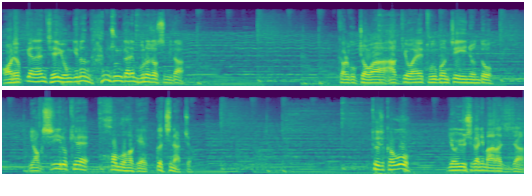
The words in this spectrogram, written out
어렵게 낸 제 용기는 한순간에 무너졌습니다. 결국 저와 악기와의 두 번째 인연도 역시 이렇게 허무하게 끝이 났죠. 퇴직하고 여유 시간이 많아지자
